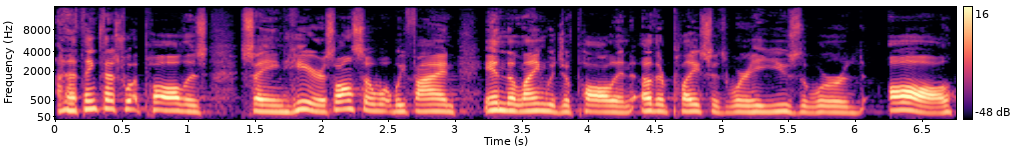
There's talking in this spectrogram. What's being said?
And I think that's what Paul is saying here. It's also what we find in the language of Paul in other places where he used the word all.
